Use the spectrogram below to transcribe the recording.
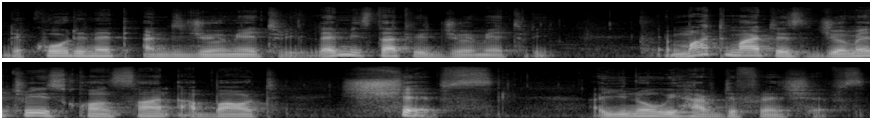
the coordinate and the geometry. Let me start with geometry. In mathematics, geometry is concerned about shapes. You know we have different shapes.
